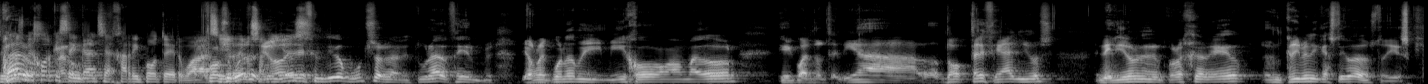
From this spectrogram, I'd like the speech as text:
¿No es mejor que se enganche a Harry Potter o a Señor de los Anillos? Yo he defendido mucho la lectura. Yo recuerdo mi, mi hijo Amador que cuando tenía 13 años le dieron en el colegio a leer El crimen y castigo de Dostoyevsky.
